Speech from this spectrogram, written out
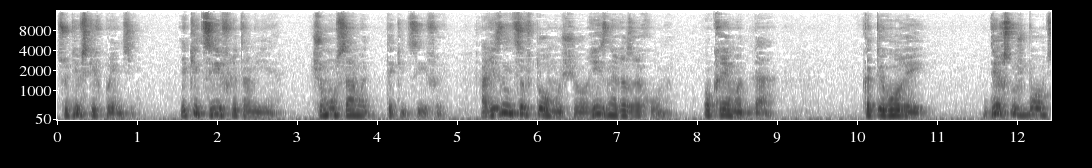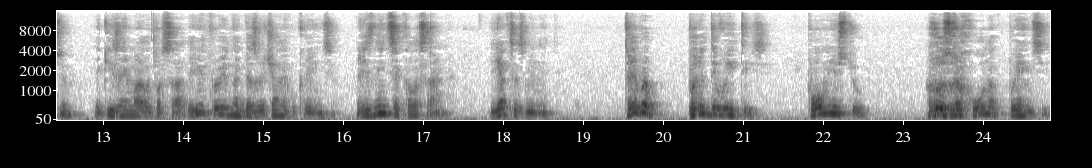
суддівських пенсій. Які цифри там є? Чому саме такі цифри? А різниця в тому, що різний розрахунок окремо для категорії держслужбовців, які займали посади, і відповідно для звичайних українців. Різниця колосальна. Як це змінити? Треба передивитись повністю розрахунок пенсій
